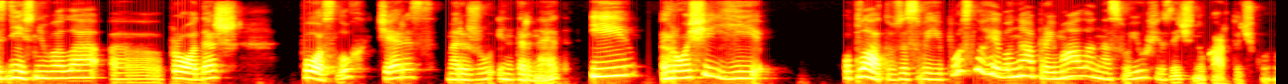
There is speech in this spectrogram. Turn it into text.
здійснювала е, продаж послуг через мережу інтернет, і гроші її оплату за свої послуги вона приймала на свою фізичну карточку.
